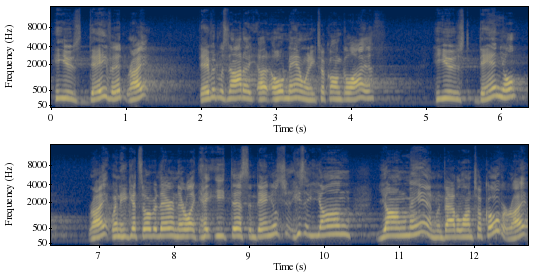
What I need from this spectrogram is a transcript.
he used David, right? David was not a, an old man when he took on Goliath. He used Daniel, right? When he gets over there and they're like, hey, eat this. And Daniel's, he's a young, young man when Babylon took over, right?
